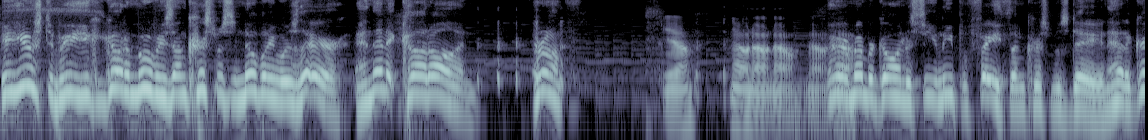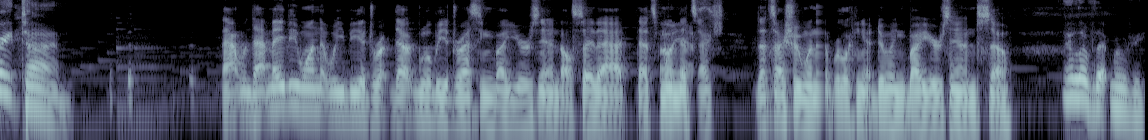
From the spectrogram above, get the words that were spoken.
It used to be you could go to movies on Christmas and nobody was there, and then it caught on. Grumph. Yeah. No, no, no, no. I yeah. remember going to see Leap of Faith on Christmas Day and had a great time. That one, that may be one that we be addre- that we'll be addressing by year's end. I'll say that. That's Oh, one that's actually that's actually one that we're looking at doing by year's end. So I love that movie.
